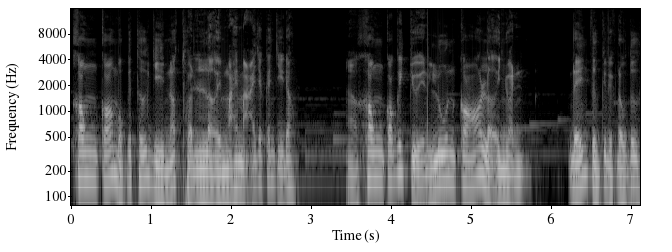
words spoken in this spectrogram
Không có một cái thứ gì nó thuận lợi mãi mãi cho các anh chị đâu. À, không có cái chuyện luôn có lợi nhuận đến từ cái việc đầu tư.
